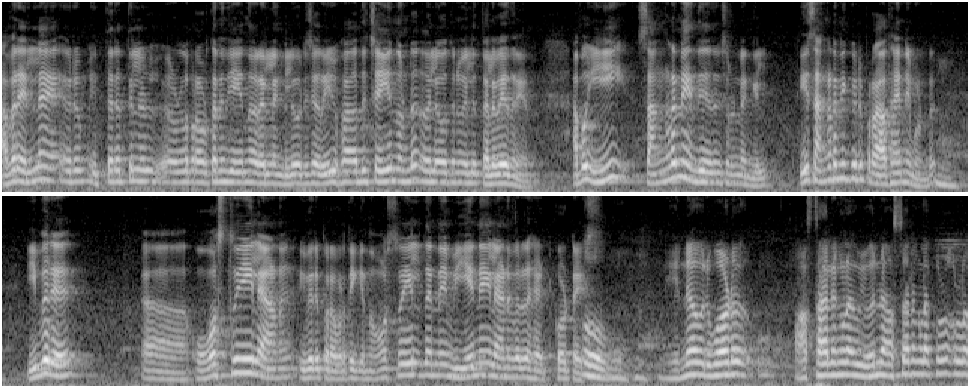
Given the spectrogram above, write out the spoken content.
അവരെല്ലാവരും ഇത്തരത്തിലുള്ള പ്രവർത്തനം ചെയ്യുന്നവരല്ലെങ്കിൽ ഒരു ചെറിയ വിഭാഗം ചെയ്യുന്നുണ്ട്. അത് ലോകത്തിന് വലിയ തലവേദനയാണ്. അപ്പോൾ ഈ സംഘടന എന്ത് ചെയ്തെന്ന് വെച്ചിട്ടുണ്ടെങ്കിൽ ഈ സംഘടനയ്ക്ക് ഒരു പ്രാധാന്യമുണ്ട് ഇവർ ആ, ഓസ്ട്രിയയിലാണ് ഇവർ പ്രവർത്തിക്കുന്നത്. ഓസ്ട്രിയയിൽ തന്നെ വിയന്നയിലാണ് ഇവരുടെ ഹെഡ് ക്വാർട്ടേഴ്സ് ഒരുപാട് ആസ്ഥാനങ്ങൾ യു എൻ ആസ്ഥാനങ്ങളൊക്കെ ഉള്ള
